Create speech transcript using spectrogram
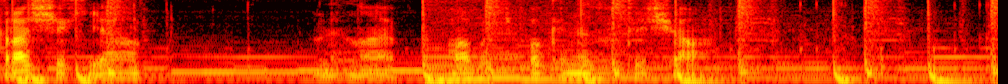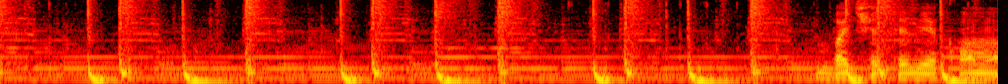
кращих я не знаю, мабуть, поки не зустрічав. Бачите, в якому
